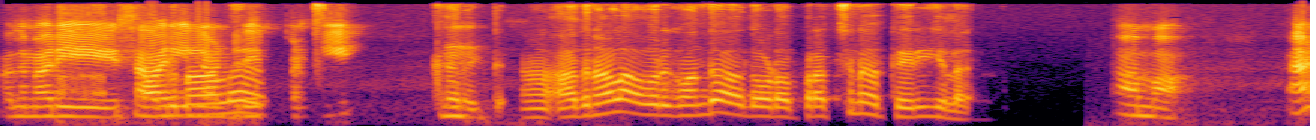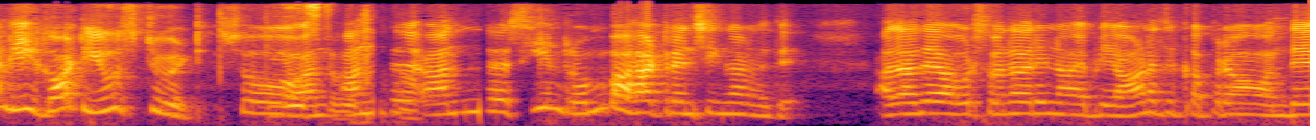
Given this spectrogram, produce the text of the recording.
அந்த மாதிரி சாரி பண்ணி. கரெக்ட் அதனால அவருக்கு வந்து அதோட பிரச்சனை தெரியல. ஆமா. And he got used to it so Used to it, அந்த அந்த சீன் ரொம்ப ஹார்ட் ரென்சிங்கா இருந்தது அதாவது அவர் சொன்னாரு நான் இப்படி ஆனதுக்கு அப்புறம் வந்து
